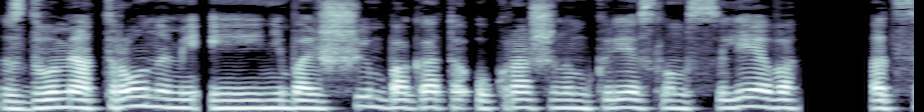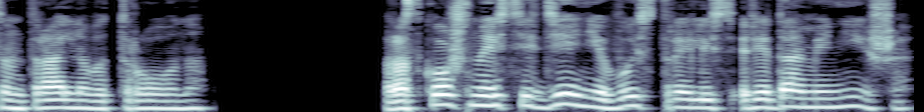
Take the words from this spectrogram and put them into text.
с двумя тронами и небольшим богато украшенным креслом слева от центрального трона. Роскошные сиденья выстроились рядами ниже.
